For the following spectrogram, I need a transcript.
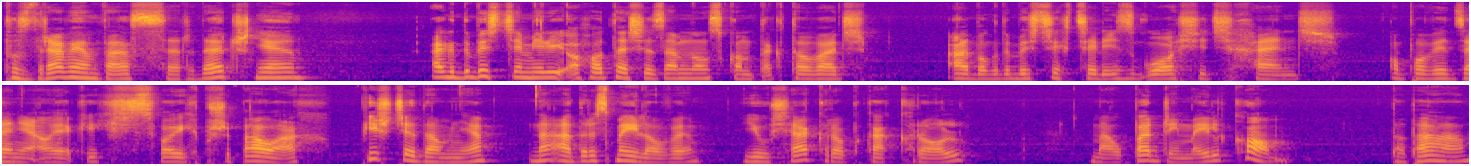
Pozdrawiam Was serdecznie A gdybyście mieli ochotę się ze mną skontaktować, albo gdybyście chcieli zgłosić chęć opowiedzenia o jakichś swoich przypałach, piszcie do mnie na adres mailowy jusia.krol małpa gmail.com. Pa, pa!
